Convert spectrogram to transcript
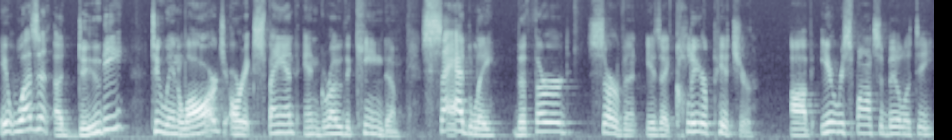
it wasn't a duty to enlarge or expand and grow the kingdom. Sadly, the third servant is a clear picture of irresponsibility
